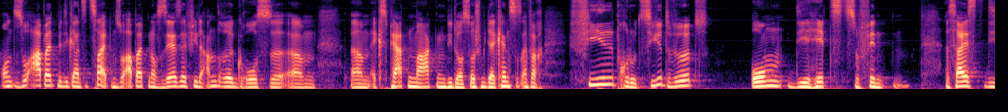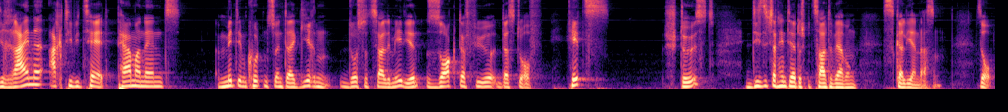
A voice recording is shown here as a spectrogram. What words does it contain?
und so arbeiten wir die ganze Zeit. Und so arbeiten auch sehr, sehr viele andere große ähm, ähm Expertenmarken, die du aus Social Media kennst, dass einfach viel produziert wird, um die Hits zu finden. Das heißt, die reine Aktivität, permanent mit dem Kunden zu interagieren durch soziale Medien, sorgt dafür, dass du auf Hits stößt, die sich dann hinterher durch bezahlte Werbung skalieren lassen. So,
